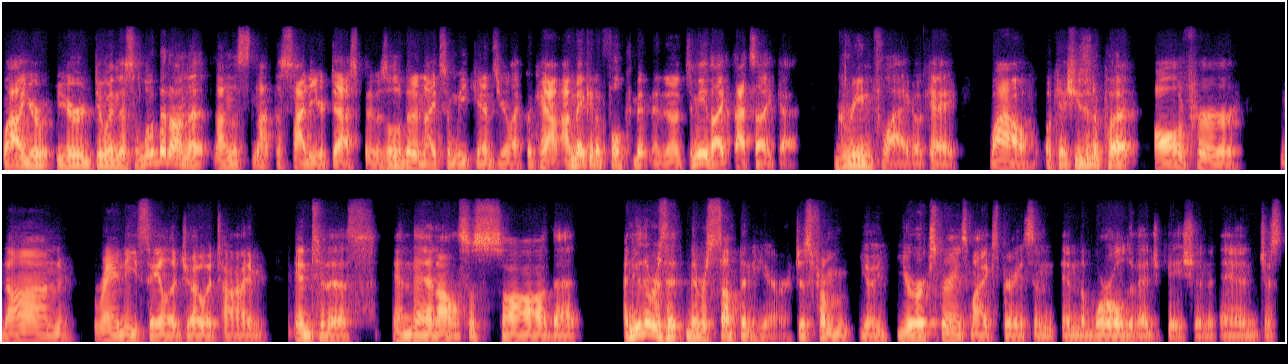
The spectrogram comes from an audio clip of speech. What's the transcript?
Wow, you're you're doing this a little bit on the on the not the side of your desk, but it was a little bit of nights and weekends. You're like, okay, I'm making a full commitment, and to me, like that's like a green flag. Okay, wow, okay, she's going to put all of her non Randy, Sela, Joa time into this. And then I also saw that I knew there was a, there was something here just from you know your experience, my experience in in the world of education, and just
